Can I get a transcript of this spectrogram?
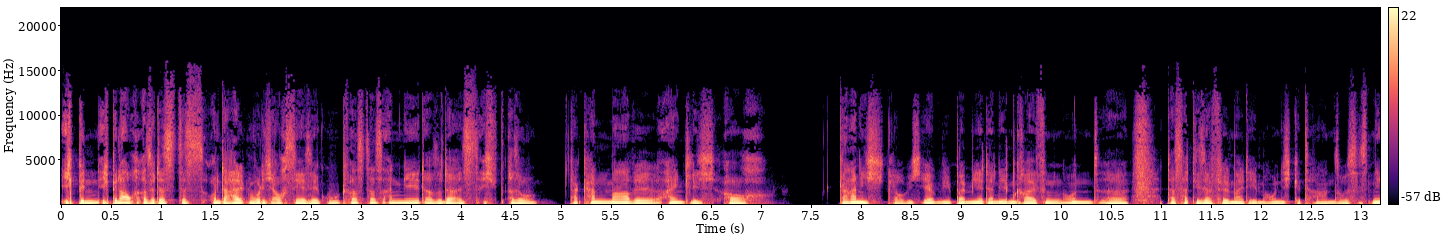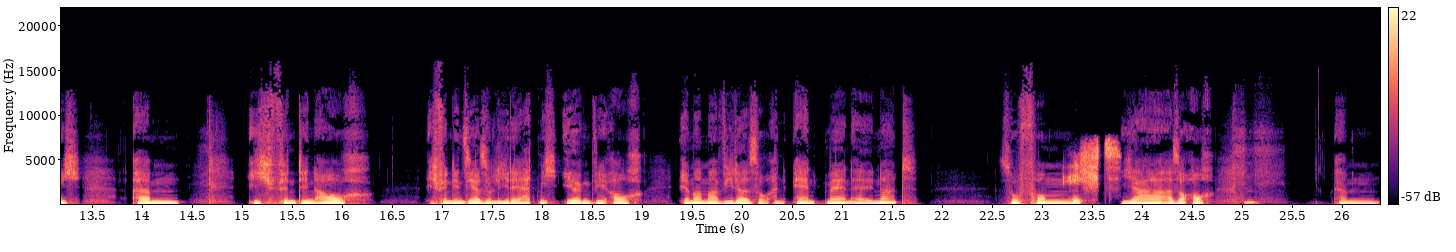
ich bin, ich bin auch, also das, das Unterhalten wurde ich auch sehr, sehr gut, was das angeht. Also da ist ich, also da kann Marvel eigentlich auch gar nicht, glaube ich, irgendwie bei mir daneben greifen und äh, das hat dieser Film halt eben auch nicht getan. So ist es nicht. Ähm, ich finde ihn auch, ich finde ihn sehr solide. Er hat mich irgendwie auch immer mal wieder so an Ant-Man erinnert. So vom. Echt? Ja, also auch. Ähm,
